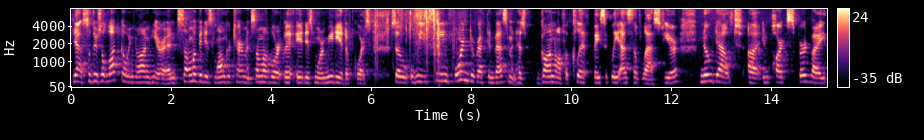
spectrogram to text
Yeah, so there's a lot going on here, and some of it is longer term, and some of it is more immediate, of course. So we've seen foreign direct investment has gone off a cliff basically as of last year, no doubt, uh, in part spurred by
